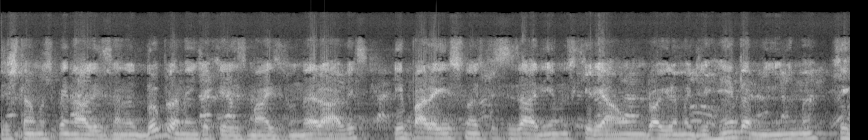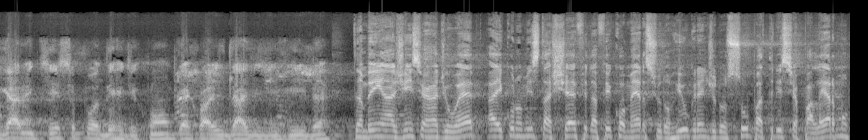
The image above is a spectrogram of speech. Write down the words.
Estamos penalizando duplamente aqueles mais vulneráveis e para isso nós precisaríamos criar um programa de renda mínima que garantisse o poder de compra e a qualidade de vida também a agência Rádio Web, a economista-chefe da FEComércio do Rio Grande do Sul, Patrícia Palermo,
